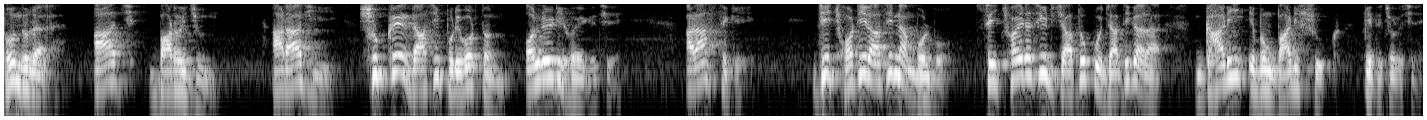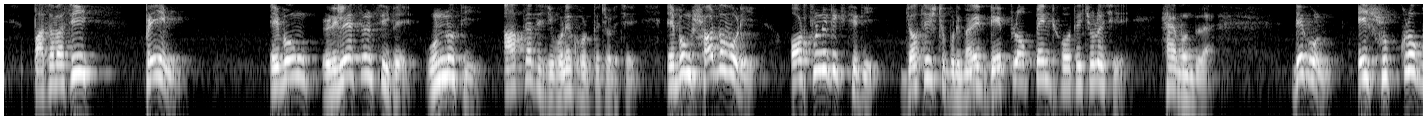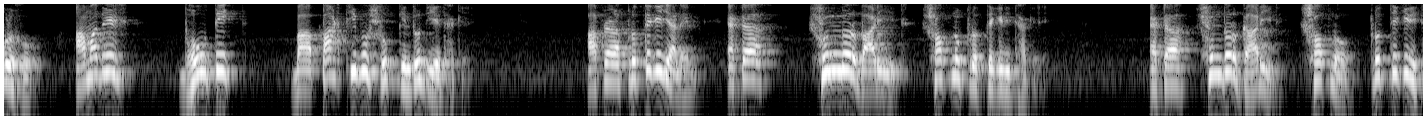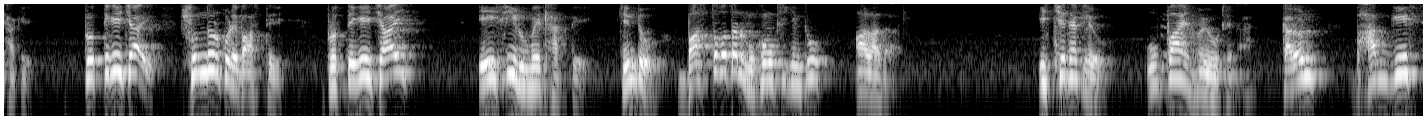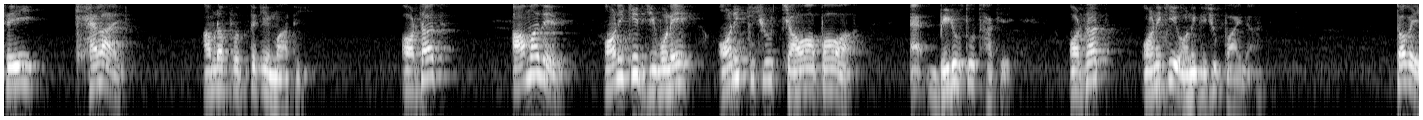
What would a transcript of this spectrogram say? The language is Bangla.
বন্ধুরা, আজ বারোই জুন, আর আজই শুক্রের রাশি পরিবর্তন অলরেডি হয়ে গেছে। আর আজ থেকে যে ছটি রাশির নাম বলব, সেই ছয় রাশির জাতক ও জাতিকারা গাড়ি এবং বাড়ির সুখ পেতে চলেছে। পাশাপাশি প্রেম এবং রিলেশনশিপে উন্নতি আপনাদের জীবনে ঘটতে চলেছে এবং সর্বোপরি অর্থনৈতিক স্থিতি যথেষ্ট পরিমাণে ডেভেলপমেন্ট হতে চলেছে। হ্যাঁ বন্ধুরা, দেখুন, এই শুক্র গ্রহ আমাদের ভৌতিক বা পার্থিব সুখ কিন্তু দিয়ে থাকে। আপনারা প্রত্যেকেই জানেন, একটা সুন্দর বাড়ির স্বপ্ন প্রত্যেকেরই থাকে। একটা সুন্দর গাড়ির স্বপ্ন প্রত্যেকেরই থাকে। প্রত্যেকেই চায় সুন্দর করে বাঁচতে। প্রত্যেকেই চায় এসি রুমে থাকতে। কিন্তু বাস্তবতার মুখোমুখি কিন্তু আলাদা। ইচ্ছে থাকলেও উপায় হয়ে ওঠে না। কারণ ভাগ্যের সেই খেলায় আমরা প্রত্যেকেই মাতি। অর্থাৎ আমাদের অনেকের জীবনে অনেক কিছু চাওয়া পাওয়া বিরত থাকে। অর্থাৎ অনেকেই অনেক কিছু পায় না। তবে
